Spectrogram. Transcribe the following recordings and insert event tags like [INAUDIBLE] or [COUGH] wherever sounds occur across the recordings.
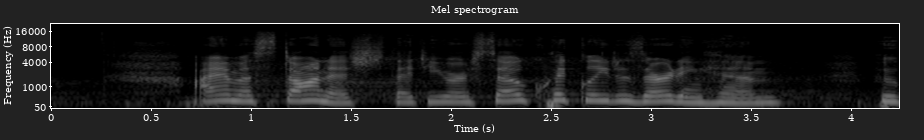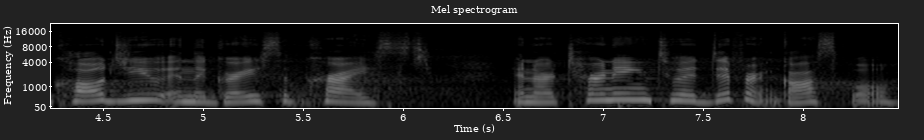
I am astonished that you are so quickly deserting him who called you in the grace of Christ and are turning to a different gospel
